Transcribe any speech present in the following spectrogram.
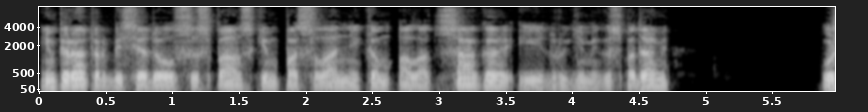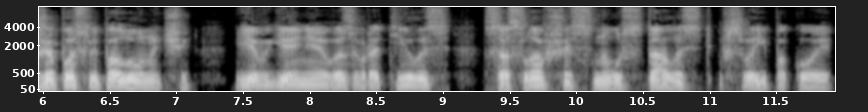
Император беседовал с испанским посланником Алацага и другими господами. Уже после полуночи Евгения возвратилась, сославшись на усталость в свои покои.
